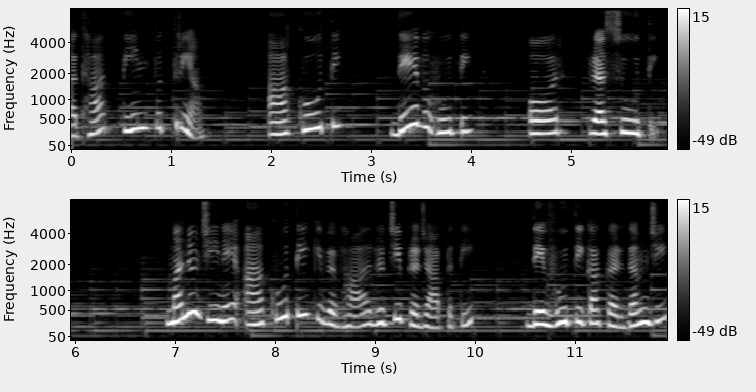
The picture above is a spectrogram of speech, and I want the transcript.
तथा तीन पुत्रियाँ, आकूति, देवहूति और प्रसूति। मनु जी ने आकूति की विवाह रुचि प्रजापति, देवहूति का करदम जी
